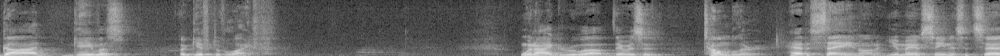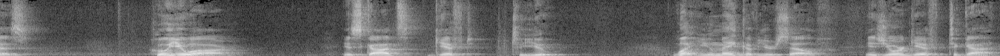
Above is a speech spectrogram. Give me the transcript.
God gave us a gift of life. When I grew up, there was a tumbler had a saying on it. You may have seen this. It says, Who you are is God's gift to you. What you make of yourself is your gift to God.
